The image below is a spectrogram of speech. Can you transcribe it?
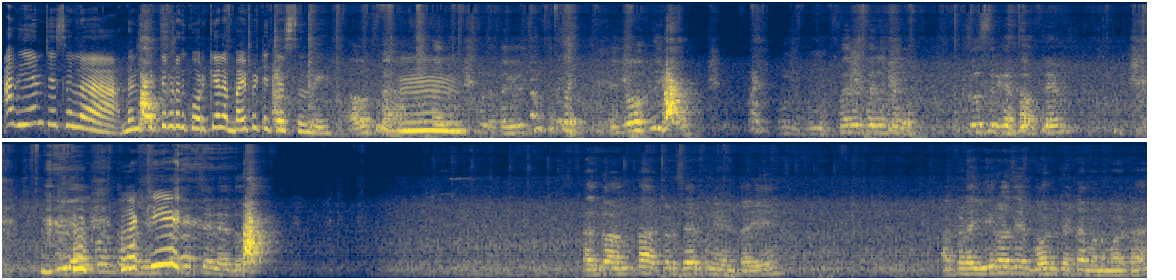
అది ఏం చేసేలా దాని చిత్త కూడా అది కొరికేలా భయపెట్టిచ్చేస్తుంది. అయ్యో. సరే సరే సరే. చూస్తారు కదా ఫ్రెండ్ లక్కీ. వచ్చేయలేదు. అందులో అంతా అక్కడ చేరుకుని ఉంటాయి. అక్కడ ఈ రోజే బోన్ పెట్టామన్నమాట.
